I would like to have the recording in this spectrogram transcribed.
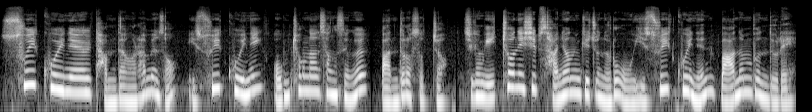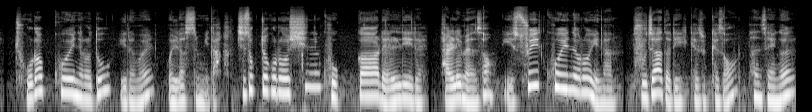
수익 코인을 담당을 하면서 이 수익 코인이 엄청난 상승을 만들었었죠. 지금 2024년 기준으로 이 수익 코인은 많은 분들의 졸업 코인으로도 이름을 올렸습니다. 지속적으로 신고가 랠리를 달리면서 이 수익 코인으로 인한 부자들이 계속해서 탄생을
